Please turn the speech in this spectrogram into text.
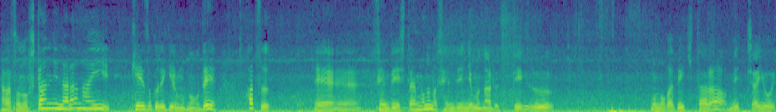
だからその負担にならない継続できるものでかつ、えー、宣伝したいものの宣伝にもなるっていうものができたらめっちゃ良い、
